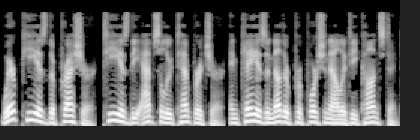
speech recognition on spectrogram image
where p is the pressure, t is the absolute temperature, and k is another proportionality constant.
